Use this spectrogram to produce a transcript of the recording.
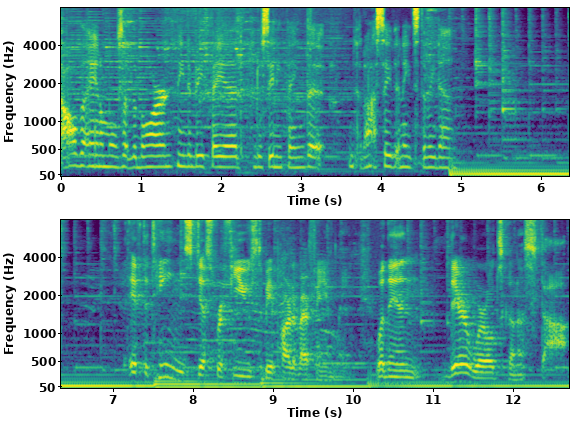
All the animals at the barn need to be fed, just anything that, that I see that needs to be done. If the teens just refuse to be a part of our family, well, then their world's gonna stop.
